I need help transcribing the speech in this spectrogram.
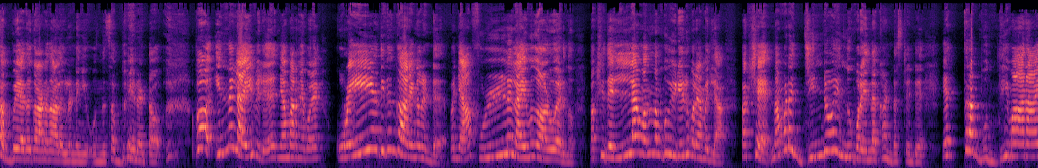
സബ് ചെയ്യാതെ കാണുന്ന ആളുകളുണ്ടെങ്കിൽ ഒന്ന് സബ് ചെയ്യണം കേട്ടോ അപ്പോൾ ഇന്ന് ലൈവിൽ ഞാൻ പറഞ്ഞ പോലെ കുറേ അധികം കാര്യങ്ങളുണ്ട്. അപ്പൊ ഞാൻ ഫുള്ള് ലൈവ് കാണുമായിരുന്നു പക്ഷെ ഇതെല്ലാം വന്ന് നമുക്ക് വീഡിയോയിൽ പറയാൻ പറ്റില്ല. പക്ഷേ നമ്മുടെ ജിൻഡോ എന്ന് പറയുന്ന കണ്ടസ്റ്റന്റ് എത്ര ബുദ്ധിമാനായ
